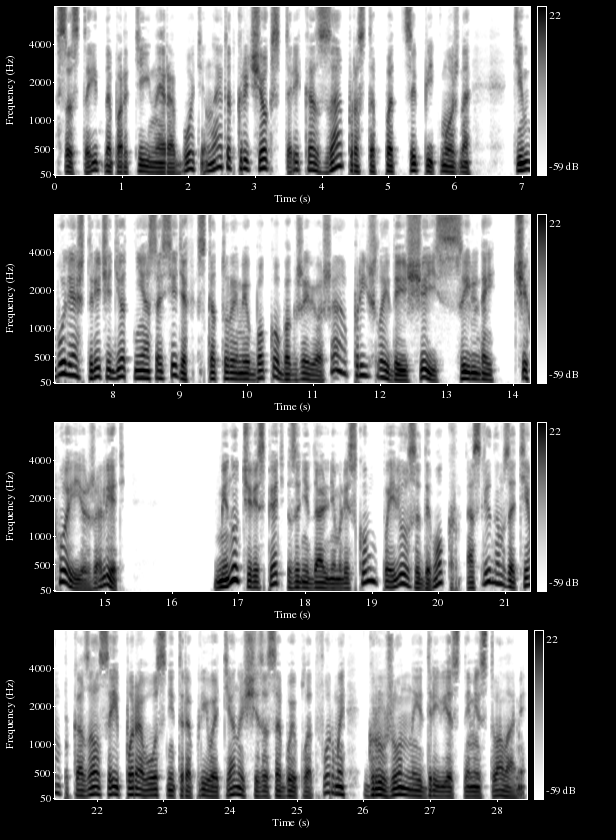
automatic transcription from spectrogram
состоит на партийной работе. На этот крючок старика запросто подцепить можно — тем более, что речь идет не о соседях, с которыми бок о бок живешь, а о пришлой, да еще и сильной. Чего ее жалеть? Минут через пять за недальним леском появился дымок, а следом затем показался и паровоз, неторопливо тянущий за собой платформы, груженные древесными стволами.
